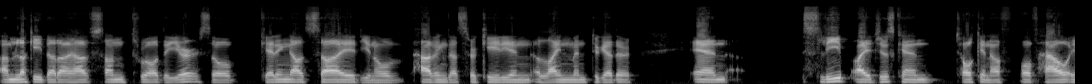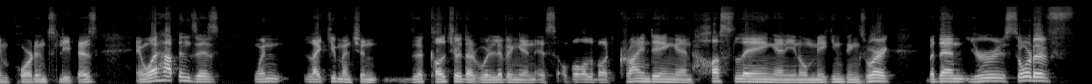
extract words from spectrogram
I'm lucky that I have sun throughout the year, so getting outside, you know, having that circadian alignment together. And sleep, I just can't talk enough of how important sleep is. And what happens is when, like you mentioned, the culture that we're living in is all about grinding and hustling and, you know, making things work. But then you're sort of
